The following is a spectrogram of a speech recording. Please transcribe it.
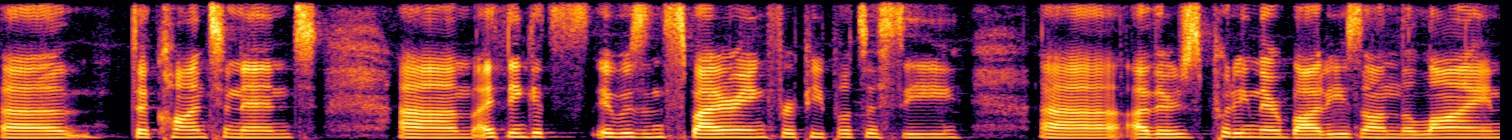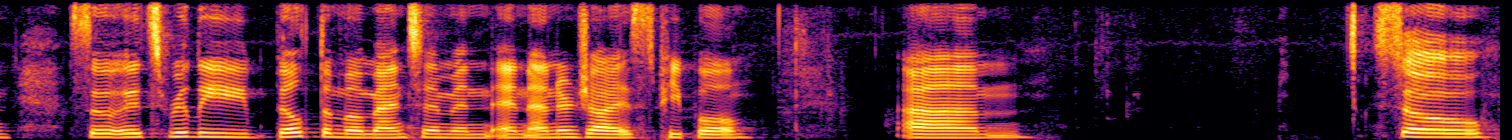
uh, the continent. Um, I think it's it was inspiring for people to see uh, others putting their bodies on the line. So it's really built the momentum and, and energized people. Um, so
